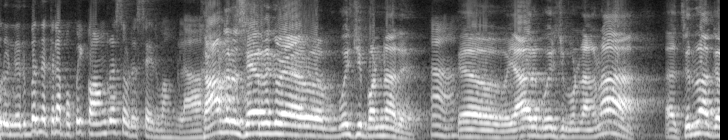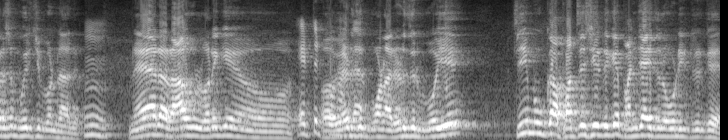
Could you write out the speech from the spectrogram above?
ஒரு நிர்பந்தத்துல அப்ப போய் காங்கிரஸோட சேருவாங்களா? காங்கிரஸ் சேர்றதுக்கு முயற்சி பண்ணாரு. யார் முயற்சி பண்ணாங்கன்னா திருநாக்கரசு முயற்சி பண்ணாரு. நேரா ராகுல் வரைக்கும் எடுத்துட்டு போனார். எடுத்துட்டு போய் திமுக பத்து சீட்டுக்கே பஞ்சாயத்தில் ஓடிட்டு இருக்கு.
